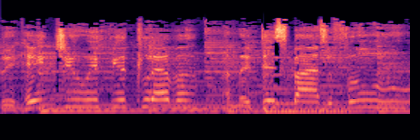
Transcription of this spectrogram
They hate you if you're clever, and they despise a fool.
